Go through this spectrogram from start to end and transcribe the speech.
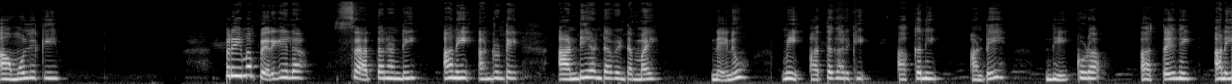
అమూల్యకి ప్రేమ పెరిగేలా చేస్తానండి అని అంటుంటే అండి అంటావేంటమ్మాయి నేను మీ అత్తగారికి అక్కని అంటే నీకు కూడా అత్తయ్యని అని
